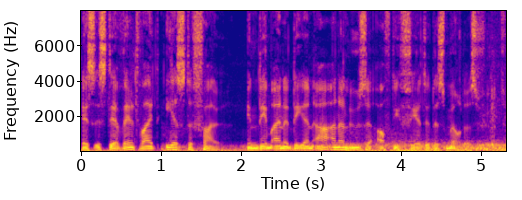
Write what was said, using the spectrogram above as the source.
Es ist der weltweit erste Fall, in dem eine DNA-Analyse auf die Fährte des Mörders führt.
